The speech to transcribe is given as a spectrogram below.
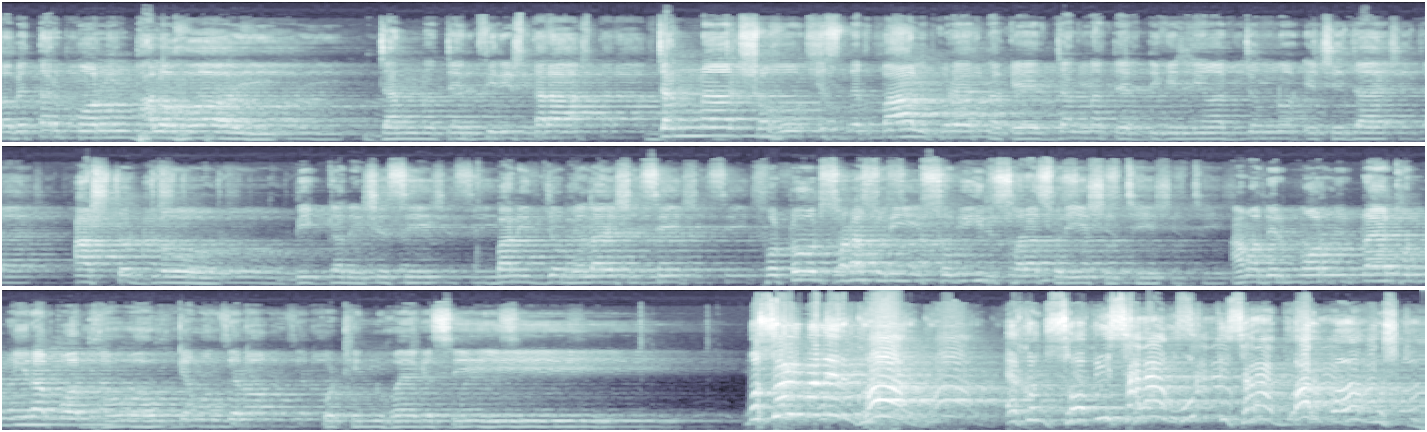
তবে তার মরণ ভালো হয়। জান্নাতের ফিরিস্তারা জান্নাত সহ ইস্তেকবাল করে তাকে জান্নাতের দিকে নেওয়ার জন্য এসে যায়। আশ্চর্য বিজ্ঞান এসেছে, বাণিজ্য মেলা এসেছে, ফটোর সরাসরি, ছবির সরাসরি এসেছে। আমাদের মরণটা এখন নিরাপদ হওয়াও কেমন যেন কঠিন হয়ে গেছে। মুসলমানের ঘর, এখন ছবি ছাড়া, মূর্তি ছাড়া ঘর পাওয়া মুশকিল।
